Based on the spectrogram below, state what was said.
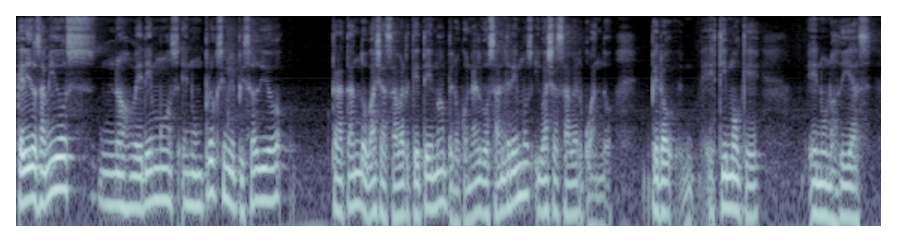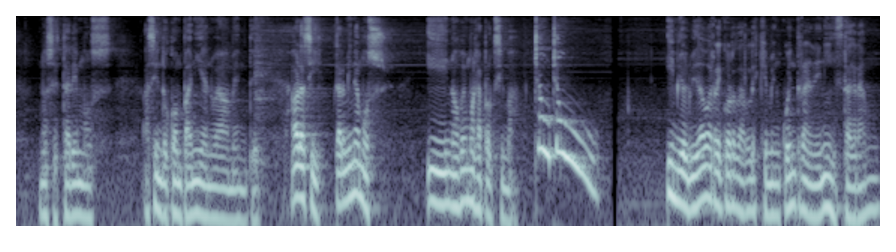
Queridos amigos, nos veremos en un próximo episodio tratando, vaya a saber qué tema, pero con algo saldremos y vaya a saber cuándo. Pero estimo que en unos días nos estaremos haciendo compañía nuevamente. Ahora sí, terminamos y nos vemos la próxima. Y me olvidaba recordarles que me encuentran en Instagram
